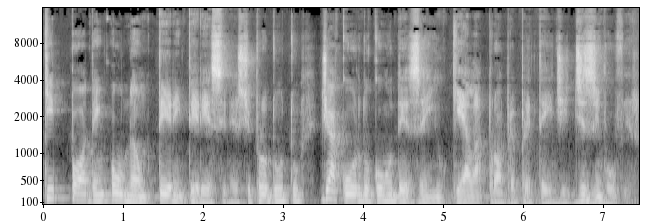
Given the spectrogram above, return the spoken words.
que podem ou não ter interesse neste produto de acordo com o desenho que ela própria pretende desenvolver.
